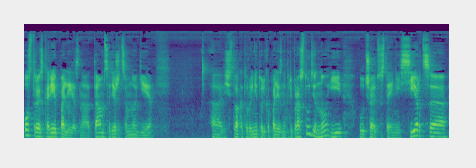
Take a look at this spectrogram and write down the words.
острое скорее полезно. Там содержатся многие а, вещества, которые не только полезны при простуде, но и улучшают состояние сердца,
